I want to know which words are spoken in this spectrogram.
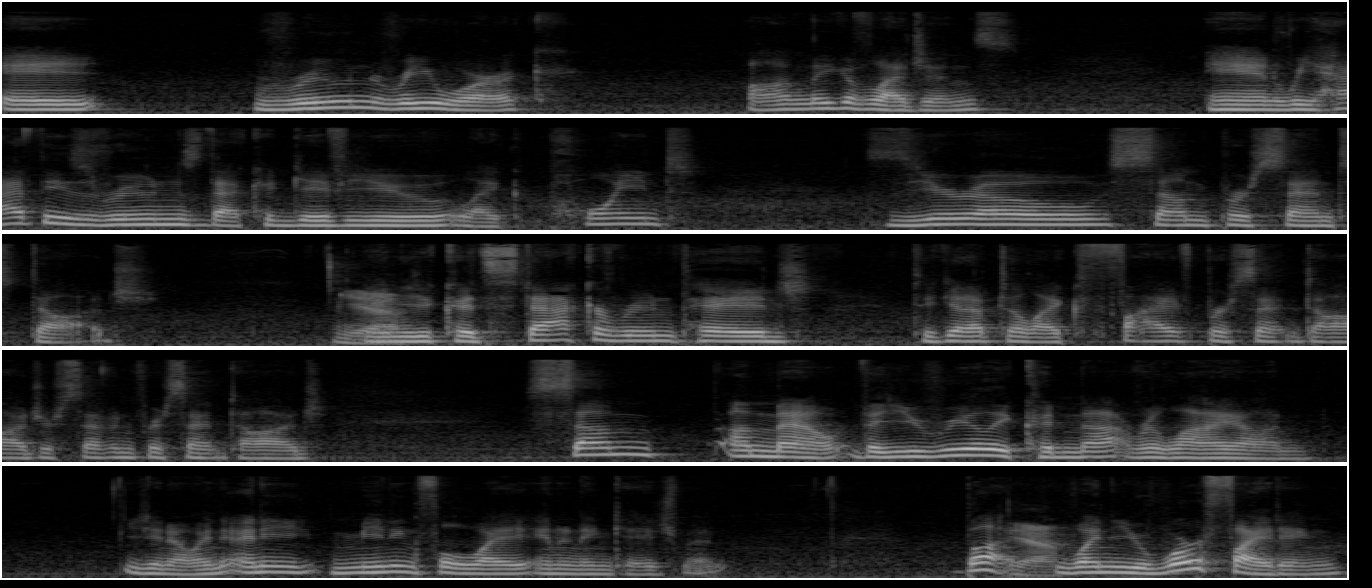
a rune rework on League of Legends and we had these runes that could give you like point zero some percent dodge yeah. and you could stack a rune page to get up to like 5% dodge or 7% dodge some amount that you really could not rely on you know in any meaningful way in an engagement but Yeah. when you were fighting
